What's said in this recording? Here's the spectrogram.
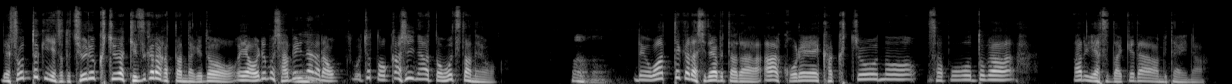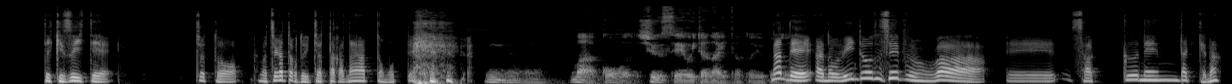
で、その時にはちょっと注力中は気づかなかったんだけど、いや、俺も喋りながら、ちょっとおかしいなと思ってたのよ。うんうん。で、終わってから調べたら、あ、これ、拡張のサポートがあるやつだけだ、みたいな。って気づいて、ちょっと間違ったこと言っちゃったかなと思って。うんうんうん。まあ、こう、修正をいただいたということなん、で、あの、Windows 7は、えー昨年だっけな？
